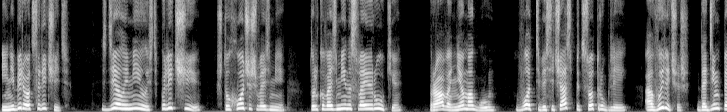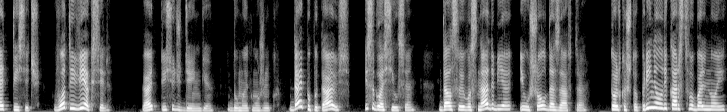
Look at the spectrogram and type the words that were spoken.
и не берется лечить. «Сделай милость, полечи, что хочешь возьми, только возьми на свои руки». «Право, не могу. Вот тебе сейчас пятьсот рублей, а вылечишь, дадим пять тысяч. Вот и вексель. Пять тысяч деньги, думает мужик. Дай попытаюсь. И согласился. Дал своего снадобья и ушел до завтра. Только что принял лекарство больной,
